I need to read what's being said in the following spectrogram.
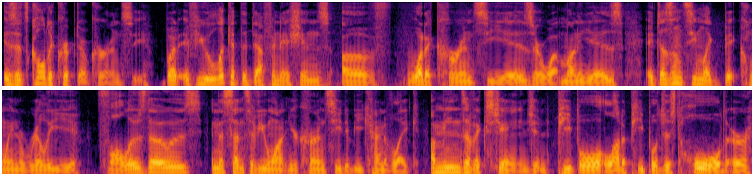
is it's called a cryptocurrency. But if you look at the definitions of what a currency is or what money is, it doesn't seem like Bitcoin really follows those in the sense of you want your currency to be kind of like a means of exchange, and people, a lot of people just hold or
